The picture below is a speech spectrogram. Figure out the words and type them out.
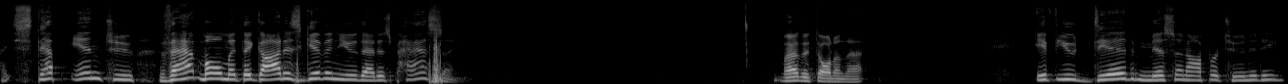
Right? Step into that moment that God has given you that is passing. My other thought on that if you did miss an opportunity,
